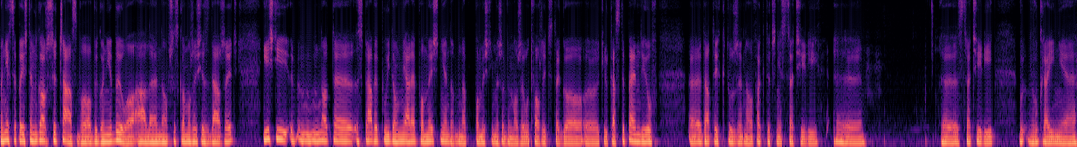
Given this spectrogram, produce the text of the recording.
no nie chcę powiedzieć ten gorszy czas, bo by go nie było, ale no wszystko może się zdarzyć. Jeśli mm, no, te sprawy pójdą w miarę pomyślnie, no, no, pomyślimy, żeby może utworzyć z tego e, kilka stypendiów e, dla tych, którzy no, faktycznie stracili, e, stracili w, Ukrainie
